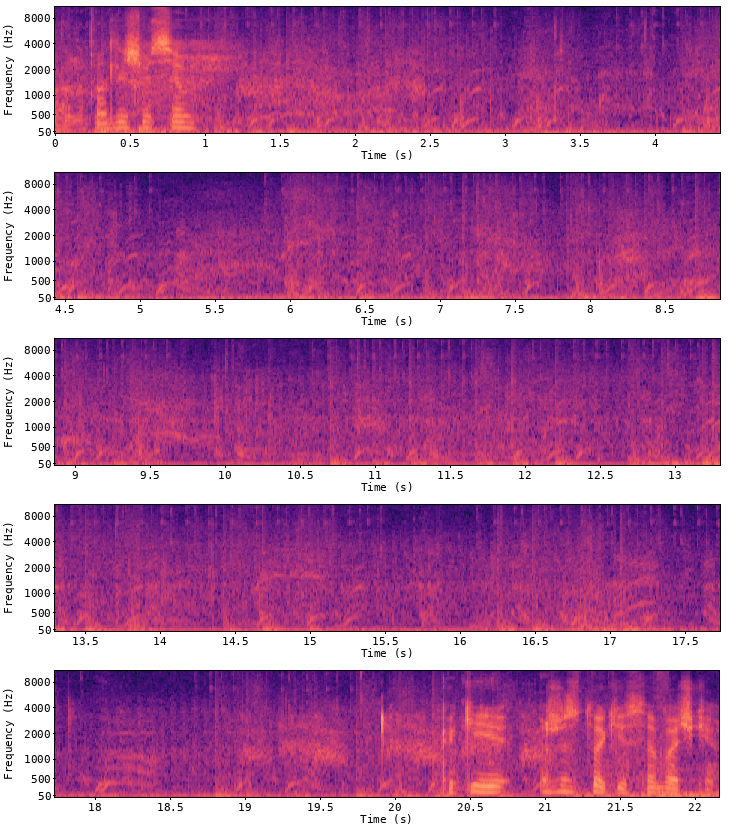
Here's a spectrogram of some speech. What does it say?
Ладно. Какие жестокие собачки.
